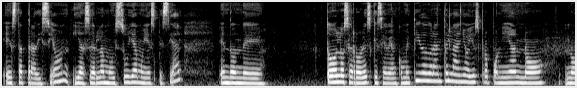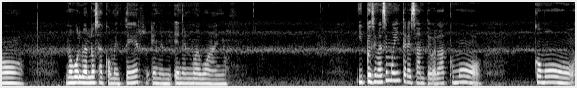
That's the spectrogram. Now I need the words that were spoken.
esta tradición y hacerla muy suya, muy especial, en donde todos los errores que se habían cometido durante el año ellos proponían no no no volverlos a cometer en el, en el nuevo año. Y pues se me hace muy interesante, ¿verdad? Cómo, cómo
